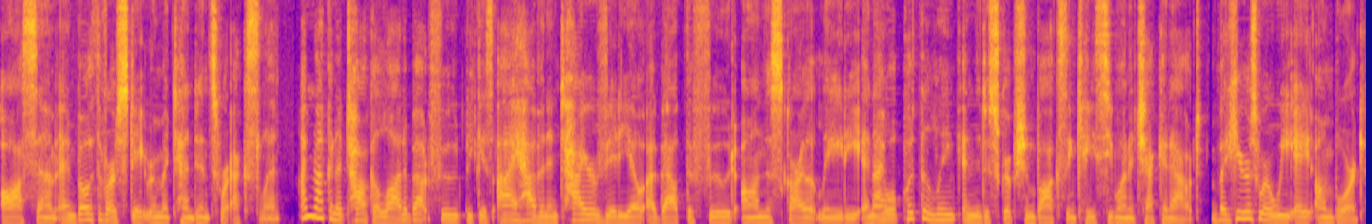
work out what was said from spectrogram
awesome, and both of our stateroom attendants were excellent. I'm not going to talk a lot about food because I have an entire video about the food on the Scarlet Lady, and I will put the link in the description box in case you want to check it out. But here's where we ate on board.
